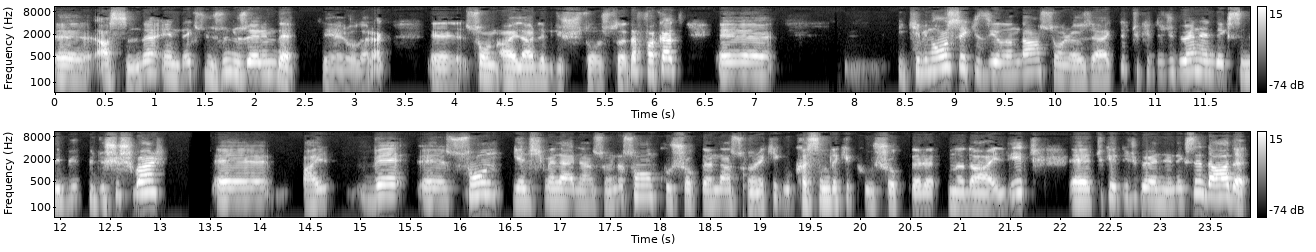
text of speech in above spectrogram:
e, aslında endeks yüzün üzerinde değer olarak e, son aylarda bir düşüş olursa da fakat e, 2018 yılından sonra özellikle tüketici güven endeksinde büyük bir düşüş var. E, ve e, son gelişmelerden sonra son kur şoklarından sonraki bu Kasım'daki kur şokları buna dahil değil. E, tüketici güven endeksine daha da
